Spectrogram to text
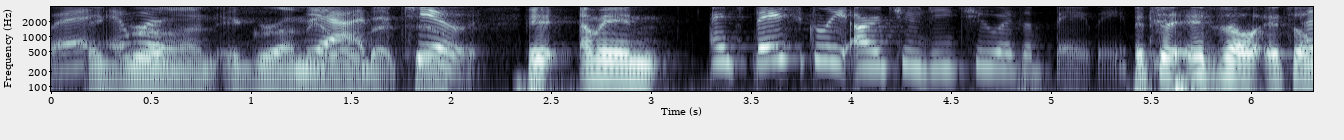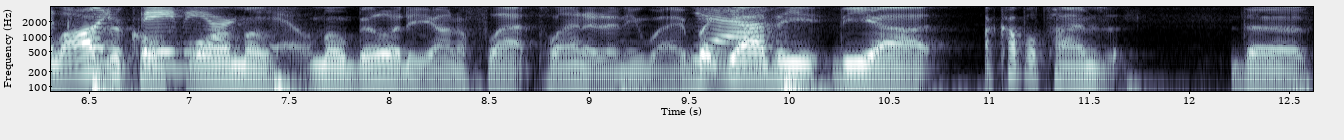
it. It It grew was, on. It grew on me Yeah, a little it's bit too. cute. It. I mean, it's basically R2D2 as a baby. It's a it's a it's a It's logical baby form R2. of mobility on a flat planet anyway. But yeah, Yeah. the the uh, a couple times the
